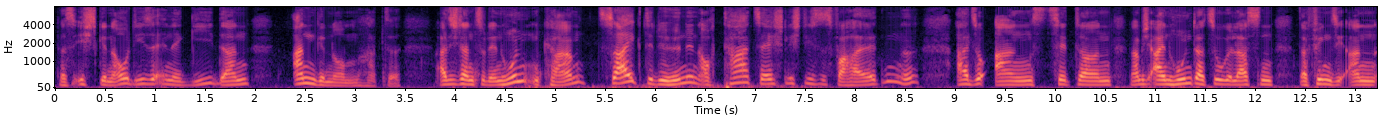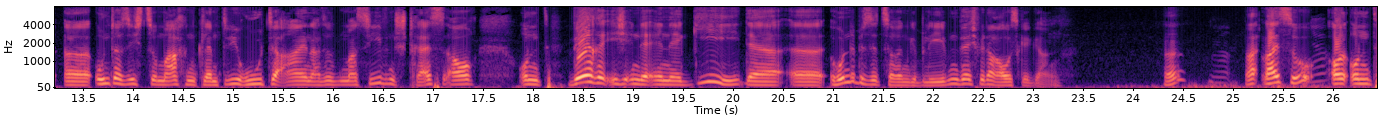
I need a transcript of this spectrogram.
dass ich genau diese Energie dann angenommen hatte. Als ich dann zu den Hunden kam, zeigte die Hündin auch tatsächlich dieses Verhalten, ne? also Angst, Zittern. Dann habe ich einen Hund dazu gelassen, da fing sie an, äh, unter sich zu machen, klemmte die Rute ein, also massiven Stress auch. Und wäre ich in der Energie der äh, Hundebesitzerin geblieben, wäre ich wieder rausgegangen. We- Weißt du? Ja. Und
